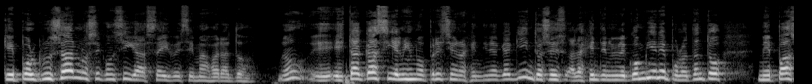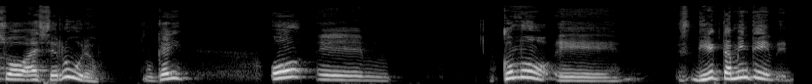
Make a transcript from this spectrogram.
que por cruzar no se consiga seis veces más barato. ¿no? Eh, está casi el mismo precio en Argentina que aquí, entonces a la gente no le conviene, por lo tanto me paso a ese rubro. ¿ok? O eh, cómo eh, directamente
